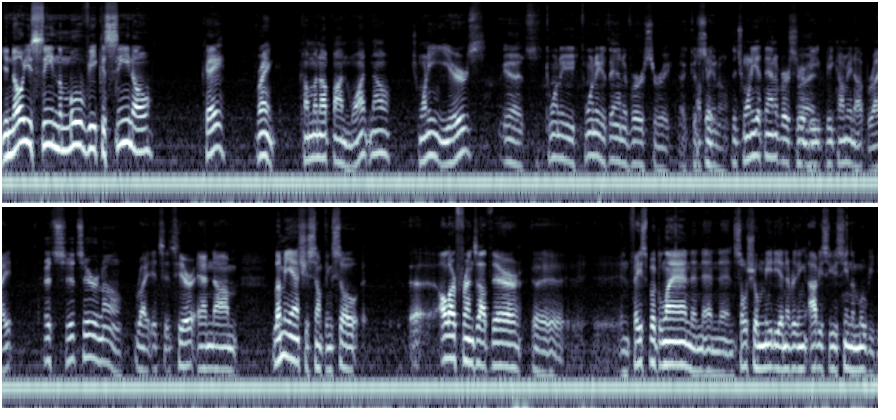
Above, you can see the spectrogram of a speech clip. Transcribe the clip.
you know you've seen the movie Casino, okay? Frank, coming up on what now? 20 years. Yeah, it's 20, 20th anniversary at casino. Okay, the 20th anniversary will be, be coming up, right? It's it's here now. Right, it's it's here, and um, let me ask you something. So, uh, all our friends out there uh, in Facebook land and, and, and social media and everything, obviously you've seen the movie.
